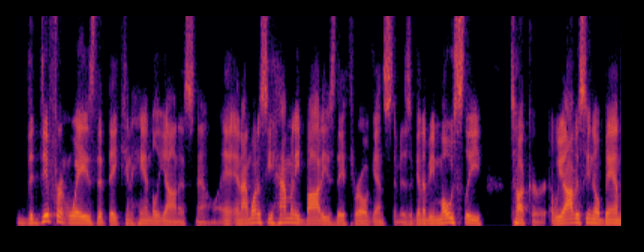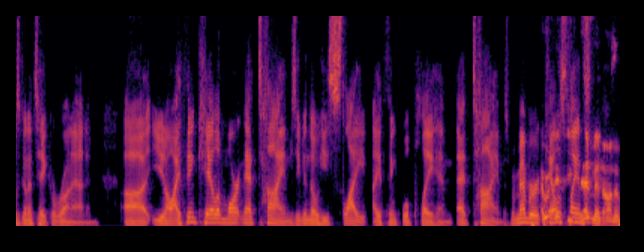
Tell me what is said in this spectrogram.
the different ways that they can handle Giannis now, and, and I want to see how many bodies they throw against him. Is it going to be mostly Tucker? We obviously know Bam's going to take a run at him. Uh, you know, I think Caleb Martin at times, even though he's slight, I think we'll play him at times. Remember, Caleb's playing on him.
